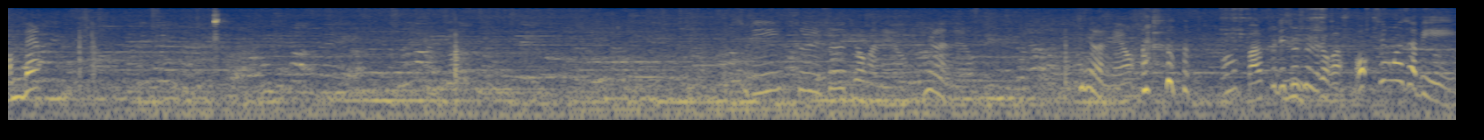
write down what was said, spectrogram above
안 돼? 술이 술술 들어가네요 큰일 났네요 큰일 났네요 어? 맛 술이 술술 들어가 어? 생와사비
